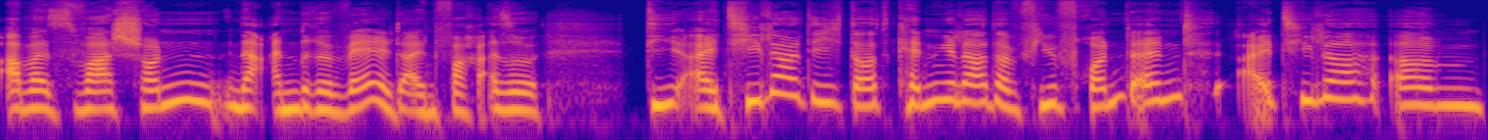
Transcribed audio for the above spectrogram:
Aber es war schon eine andere Welt einfach. Also die ITler, die ich dort kennengelernt habe, viel Frontend-ITler, ähm,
